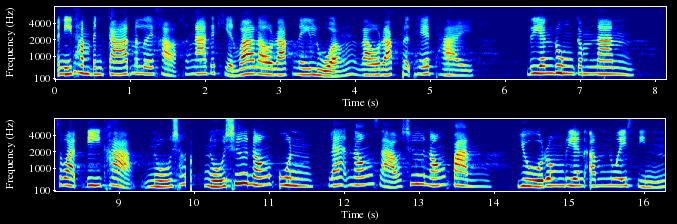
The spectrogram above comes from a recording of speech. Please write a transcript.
อันนี้ทำเป็นการ์ดมาเลยค่ะ ข้างหน้าก็เขียนว่าเรารักในหลวง เรารักประเทศไทย เรียนรุงกำนัน สวัสดีค่ะ หนูชหนูชื่อน้องปุณและน้องสาวชื่อน้องปัน อยู่โรงเรียนอำนวยศิลป์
